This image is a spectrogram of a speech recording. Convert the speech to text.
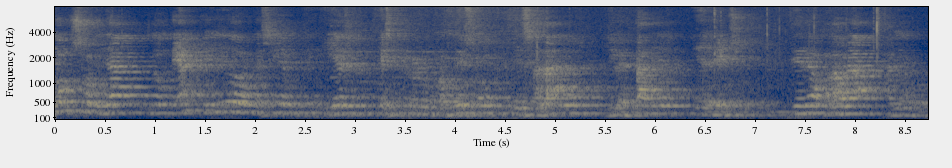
consolidar lo que han querido desde siempre, y es este proceso de salarios, libertades y derechos. Tiene la palabra Javier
